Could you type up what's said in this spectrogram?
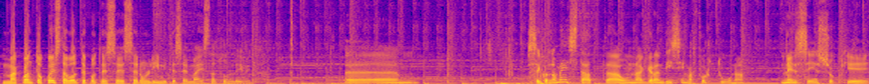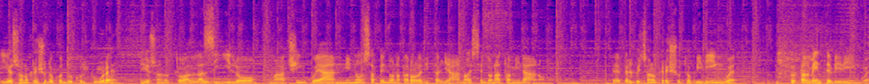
ma quanto questo a volte potesse essere un limite, se è mai stato un limite. Ehm, secondo me è stata una grandissima fortuna, nel senso che io sono cresciuto con due culture, io sono andato all'asilo ma a 5 anni non sapendo una parola di italiano, essendo nato a Milano, Eh, per cui sono cresciuto bilingue, totalmente bilingue.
